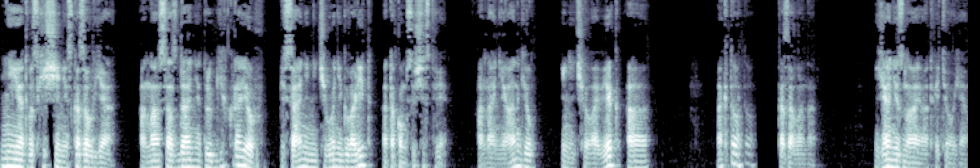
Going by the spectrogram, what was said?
«Нет, восхищение», — сказал я, — «она создание других краев. Писание ничего не говорит о таком существе. Она не ангел и не человек, а...» «А кто?» — сказала она. «Я не знаю», — ответил я.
